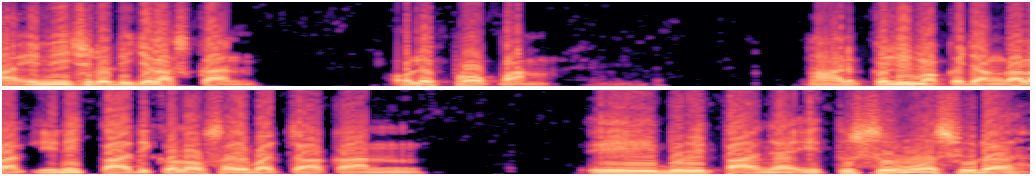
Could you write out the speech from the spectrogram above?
Nah, ini sudah dijelaskan oleh Propam. Nah, kelima kejanggalan ini tadi kalau saya bacakan eh, beritanya itu semua sudah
